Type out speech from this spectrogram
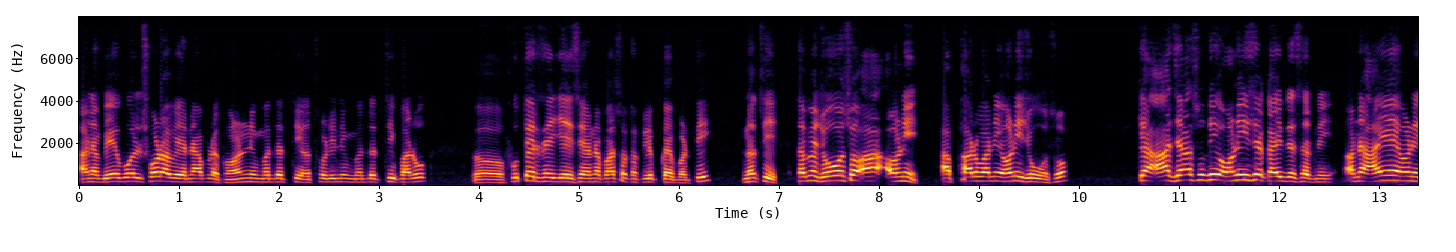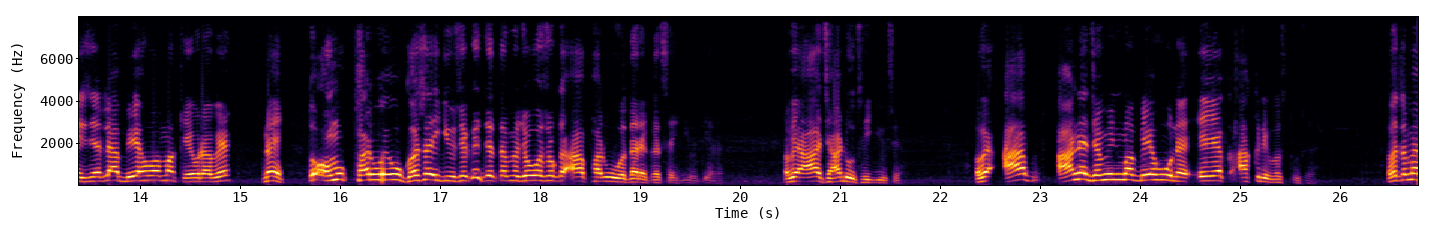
અને બે બોલ છોડાવી અને આપણે ઘણની મદદથી, હથોડીની મદદથી ફારવું ફૂતેર થઈ જાય છે અને પાછો તકલીફ કાંઈ પડતી નથી. તમે જોવો છો આ અણી, આ ફારવાની અણી જોવો છો? કે આ જ્યાં સુધી અણી છે કાયદેસરની, અને અહીંયા અણી છે, એટલે આ બેહવામાં કેવરાવે નહીં. તો અમુક ફારવું એવું ઘસાઈ ગયું છે કે જે તમે જોવો છો કે આ ફારવું વધારે ઘસાઈ ગયું અત્યારે. હવે આ જાડું થઈ ગયું છે. હવે આ આને જમીનમાં બેહવું ને એ એક આકરી વસ્તુ છે. હવે તમે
